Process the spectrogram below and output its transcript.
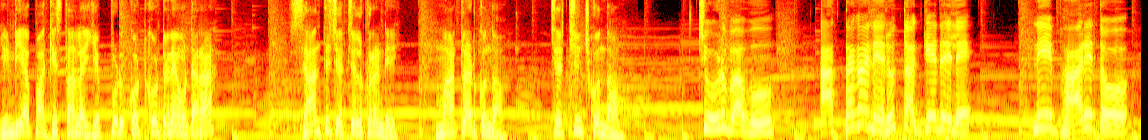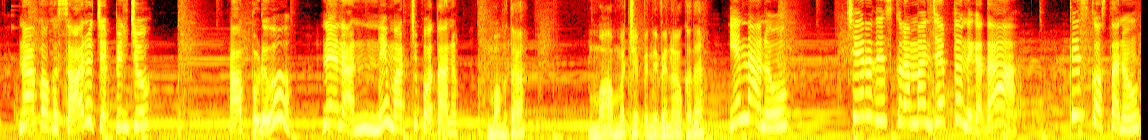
ఇండియా పాకిస్తాన్లో ఎప్పుడు కొట్టుకుంటూనే ఉంటారా? శాంతి చర్చలకు రండి. మాట్లాడుకుందాం. చర్చించుకుందాం. చూడు బాబు అత్తగా నేను తగ్గేదేలే. నీ భార్యతో నాకొకసారి చెప్పించు. అప్పుడు నేను అన్నీ మర్చిపోతాను. మమత మా అమ్మ చెప్పింది విన్నావు కదా? విన్నాను. చీర తీసుకురమ్మని చెప్తుంది కదా? తీసుకొస్తాను.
